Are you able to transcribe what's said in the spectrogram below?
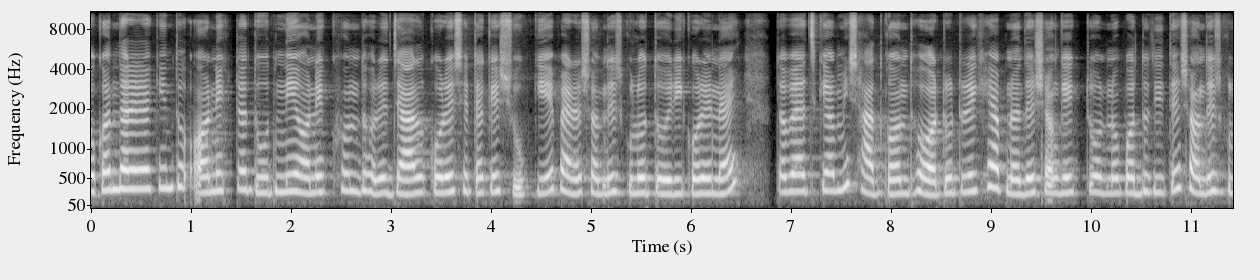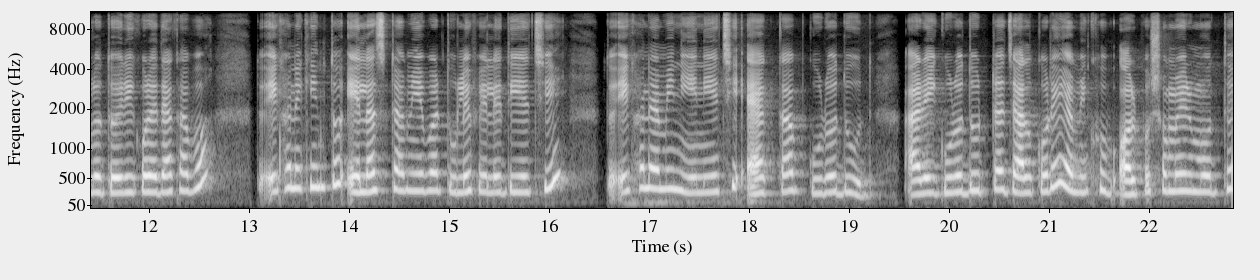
দোকানদারেরা কিন্তু অনেকটা দুধ নিয়ে অনেকক্ষণ ধরে জাল করে সেটাকে শুকিয়ে প্যারা সন্দেশগুলো তৈরি করে নেয়। তবে আজকে আমি স্বাদ গন্ধ অটুট রেখে আপনাদের সঙ্গে একটু অন্য পদ্ধতিতে সন্দেশগুলো তৈরি করে দেখাবো। তো এখানে কিন্তু এলাচটা আমি এবার তুলে ফেলে দিয়েছি। তো এখানে আমি নিয়ে নিয়েছি এক কাপ গুঁড়ো দুধ। আর এই গুঁড়ো দুধটা জাল করেই আমি খুব অল্প সময়ের মধ্যে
